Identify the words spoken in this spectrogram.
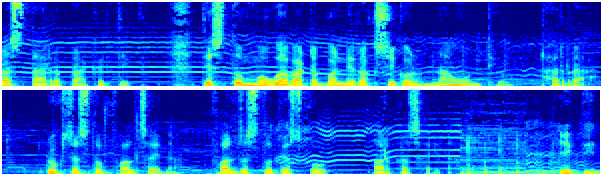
रसदार र प्राकृतिक। त्यस्तो मौवाबाट बन्ने रक्सीको नाउँ हुन्थ्यो ठर्रा रुख जस्तो फल छैन फल जस्तो त्यसको अर्क छैन। एक दिन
